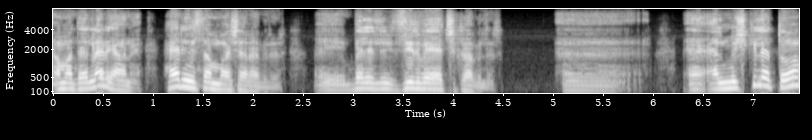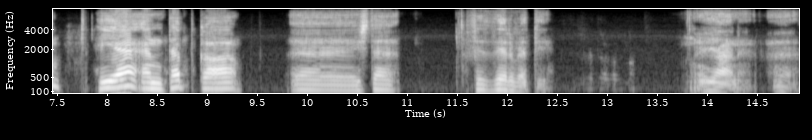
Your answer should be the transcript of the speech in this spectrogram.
Ama derler yani her insan başarabilir. Ee, belirli zirveye çıkabilir. Ee, e, el müşkiletu hiye en tebka e, işte fi zirveti. Yani evet.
